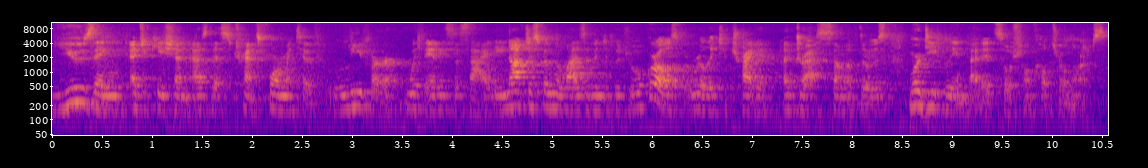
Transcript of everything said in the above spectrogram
using education as this transformative lever within society, not just in the lives of individual girls, but really to try to address some of those more deeply embedded social and cultural norms.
